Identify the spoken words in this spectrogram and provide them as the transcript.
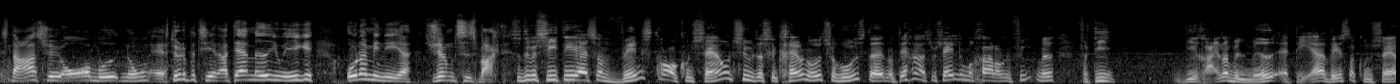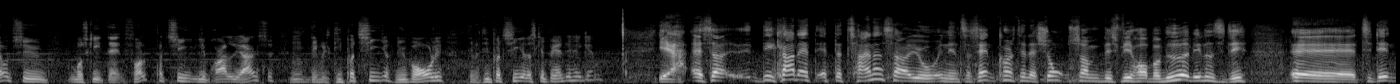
snarere søge over mod nogle af støttepartierne, og dermed jo ikke underminere Socialdemokratiets magt. Så det vil sige, at det er altså Venstre og Konservativ, der skal kræve noget til hovedstaden, og det har Socialdemokraterne fint med, fordi vi regner vel med, at det er Venstre, Konservativ, måske Dansk Folkeparti, Liberal Alliance. Mm. Det er vel de partier, Nye Borgerlige, det er vel de partier, der skal bære det her igennem? Ja, altså det er klart, at, at der tegner sig jo en interessant konstellation, som hvis vi hopper videre i virkeligheden til det, øh, til den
